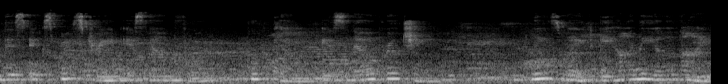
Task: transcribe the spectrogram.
This express train is bound for Bukyang is now approaching. Please wait behind the yellow line.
